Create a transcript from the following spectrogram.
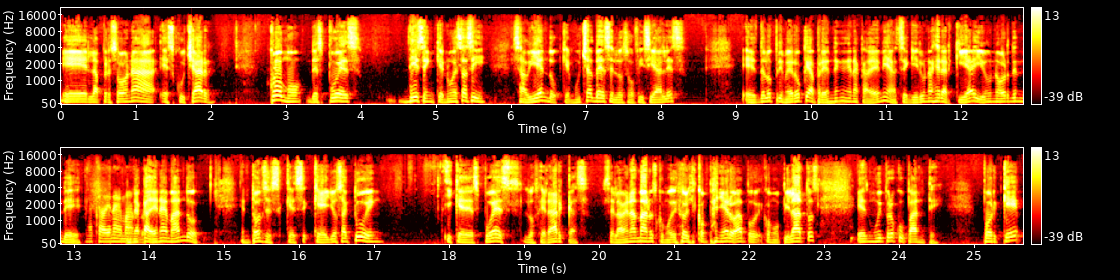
eh, la persona escuchar cómo después dicen que no es así, sabiendo que muchas veces los oficiales es de lo primero que aprenden en academia, seguir una jerarquía y un orden de una cadena de mando. Una cadena de mando. Entonces, que, que ellos actúen y que después los jerarcas se laven las manos, como dijo el compañero, ah, como Pilatos, es muy preocupante. Porque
